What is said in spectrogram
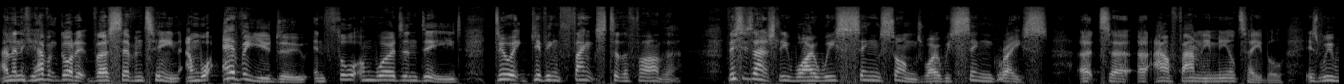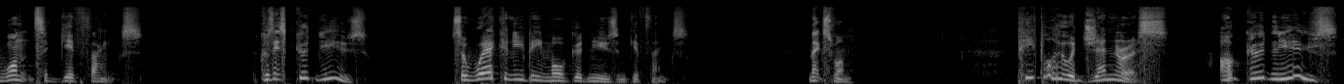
And then if you haven't got it, verse 17, and whatever you do in thought and word and deed, do it giving thanks to the Father. This is actually why we sing songs, why we sing grace at, uh, at our family meal table, is we want to give thanks. Because it's good news. So where can you be more good news and give thanks? Next one. People who are generous are good news.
